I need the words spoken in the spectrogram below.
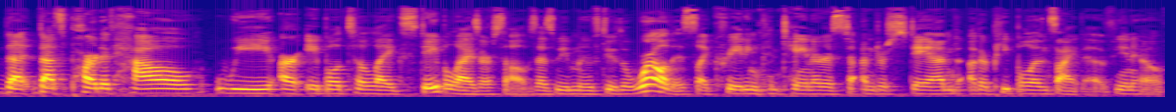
that that's part of how we are able to like stabilize ourselves as we move through the world. It's like creating containers to understand other people inside of you know?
